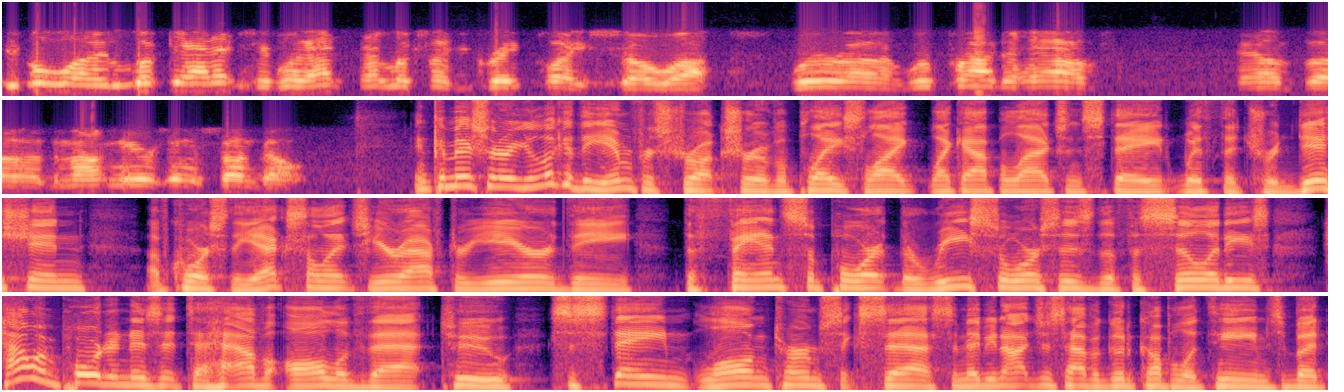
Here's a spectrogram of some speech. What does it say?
people uh, look at it and say well that that looks like a great place so uh, we're uh, we're proud to have have uh, the Mountaineers in the Sun Belt. And Commissioner, you look at the infrastructure of a place like like Appalachian State with the tradition, of course, the excellence year after year, the the fan support, the resources, the facilities. How important is it to have all of that to sustain long-term success and maybe not just have a good couple of teams, but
